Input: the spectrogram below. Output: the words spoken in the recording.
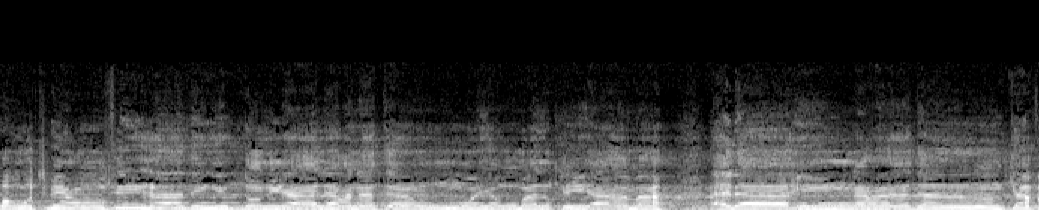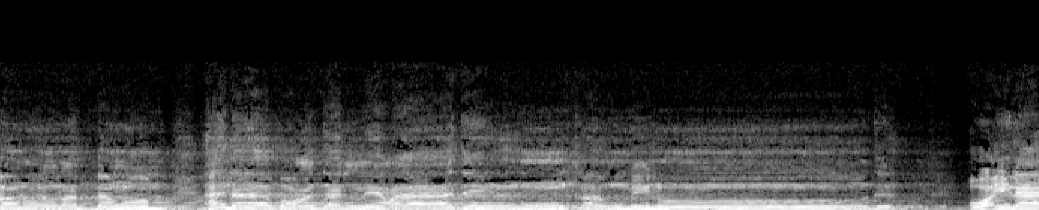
وأتبعوا في هذه الدنيا لعنة ويوم القيامة. ألا إن عادا كفروا ربهم ألا بعدا لعاد قوم هود وإلى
